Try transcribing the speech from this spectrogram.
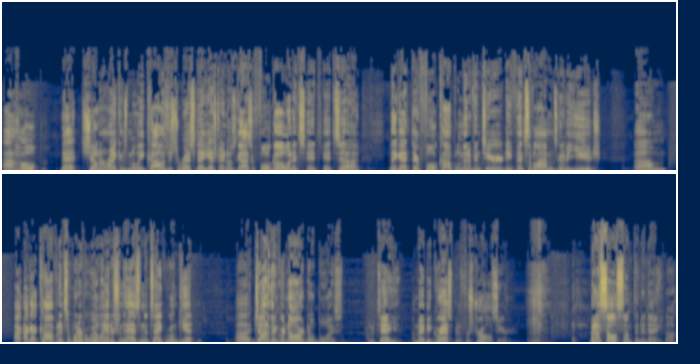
I hope that Sheldon Rankins, Maliek Collins, just a rest day yesterday, and those guys are full go, and it's it, it's uh they got their full complement of interior defensive linemen. It's going to be huge. Um, I, I got confidence that whatever Will Anderson has in the tank, we're going to get. Uh, Jonathan Greenard, though, boys, I'm going to tell you, I may be grasping for straws here, but I saw something today. Oh.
